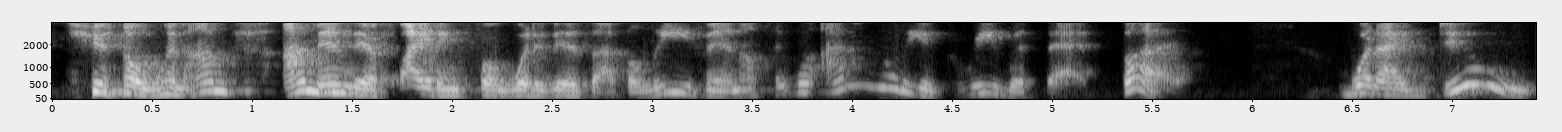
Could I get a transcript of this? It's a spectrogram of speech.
You know, when I'm I'm in there fighting for what it is I believe in, I'll say, well, I don't really agree with that. But what I do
